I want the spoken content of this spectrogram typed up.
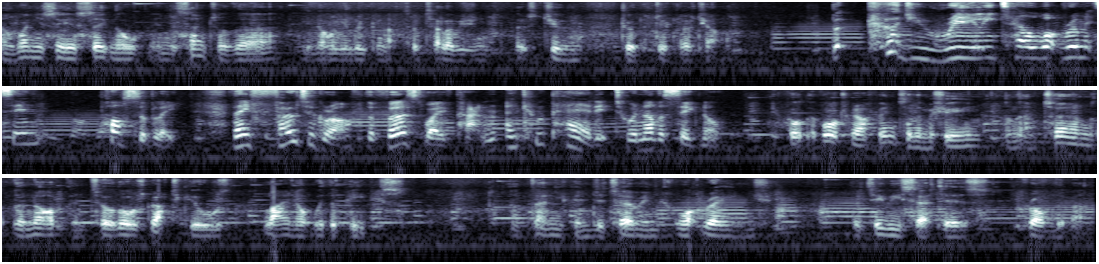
And when you see a signal in the centre there, you know you're looking at a television that's tuned to a particular channel. But could you really tell what room it's in? Possibly. They photographed the first wave pattern and compared it to another signal. You put the photograph into the machine and then turn the knob until those graticules line up with the peaks. And then you can determine what range the TV set is from the van.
